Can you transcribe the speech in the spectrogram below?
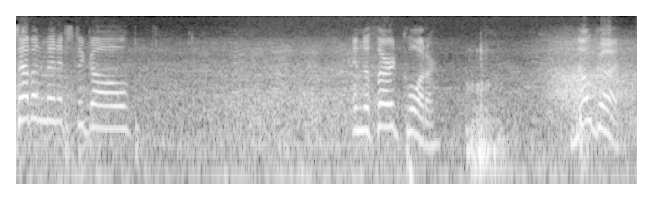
Seven minutes to go in the third quarter. No good.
